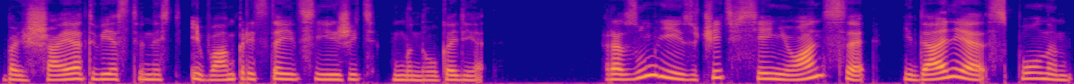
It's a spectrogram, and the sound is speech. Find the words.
большая ответственность, и вам предстоит с ней жить много лет. Разумнее изучить все нюансы и далее с полным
